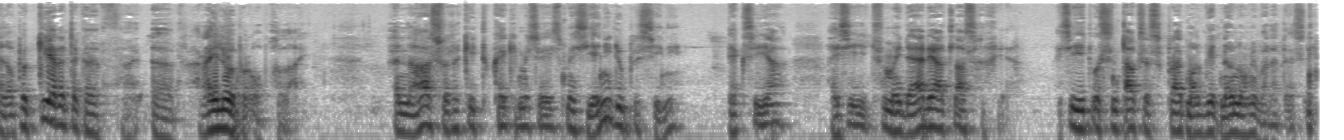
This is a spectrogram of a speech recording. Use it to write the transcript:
En op 'n keer het ek 'n ryloper opgelaai. En na so rukkie toe kyk hy my sê, "Mes jy nie duplisie nie?" Ek sê ja. Hy sê dit vir my derde jaar klas gegee. Hy sê dit oor sintaksis gepraat, maar ek weet nou nog nie wat dit is nie.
